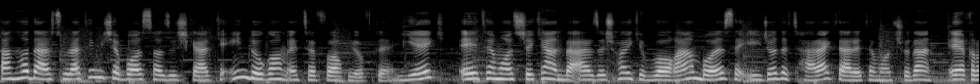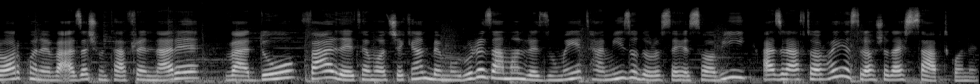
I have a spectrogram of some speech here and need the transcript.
تنها در صورتی میشه بازسازیش کرد که این دو گام اتفاق بیفته. یک اعتماد شکن به ارزش هایی که واقعا باعث ایجاد ترک در اعتماد شدن اقرار کنه و ازشون تفره نره. و دو فرد اعتماد شکن به مرور زمان رزومه تمیز و درست حسابی از رفتارهای اصلاح شدهش ثبت کنه.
